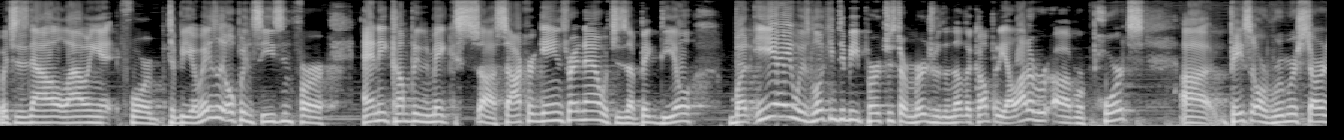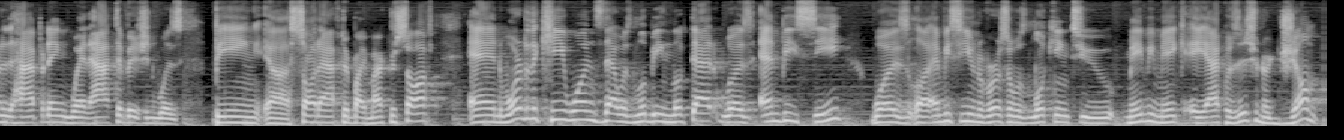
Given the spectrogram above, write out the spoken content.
which is now allowing it for to be a basically open season for any company to make uh, soccer games right now, which is a big deal. But EA was looking to be purchased or merged with another company. A lot of uh, reports, uh, basically, or rumors started happening when Activision was being uh, sought after by Microsoft. And one of the key ones that was being looked at was NBC. Was uh, NBC Universal was looking to maybe make a acquisition or jump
